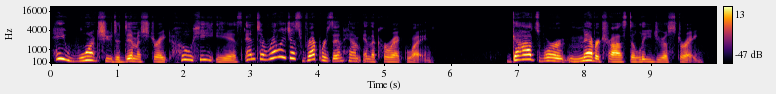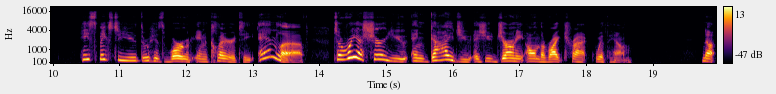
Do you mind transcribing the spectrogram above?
He wants you to demonstrate who He is and to really just represent Him in the correct way. God's word never tries to lead you astray. He speaks to you through His Word in clarity and love to reassure you and guide you as you journey on the right track with Him. Now,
